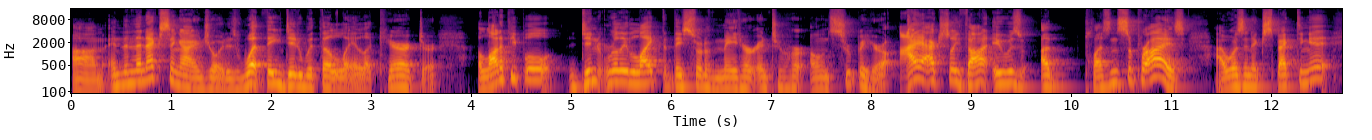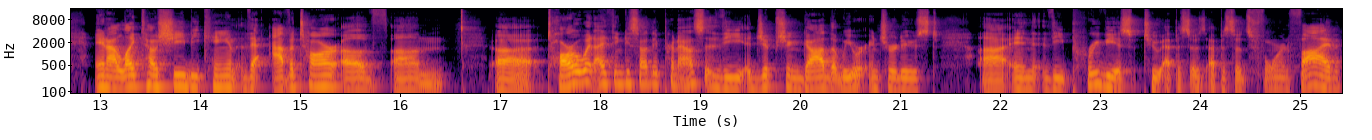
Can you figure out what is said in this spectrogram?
Um, and then the next thing I enjoyed is what they did with the Layla character. A lot of people didn't really like that they sort of made her into her own superhero. I actually thought it was a pleasant surprise. I wasn't expecting it, and I liked how she became the avatar of um, uh, Taweret, I think is how they pronounce it, the Egyptian god that we were introduced uh, in the previous two episodes, episodes four and five.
